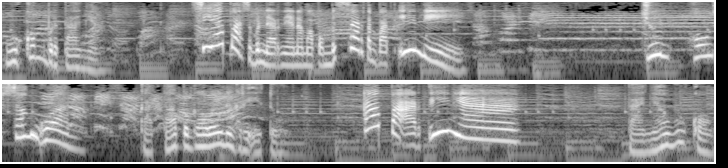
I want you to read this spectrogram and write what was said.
Wukong bertanya, Siapa sebenarnya nama pembesar tempat ini? Jun Ho Sangguan, kata pegawai negeri itu. Artinya? Tanya Wukong.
